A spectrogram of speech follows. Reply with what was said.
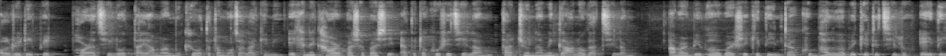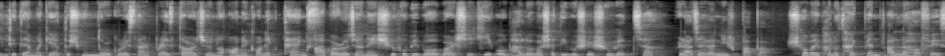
অলরেডি পেট ভরা ছিল, তাই আমার মুখে অতটা মজা লাগেনি। এখানে খাওয়ার পাশাপাশি এতটা খুশি ছিলাম, তার জন্য আমি গানও গাচ্ছিলাম। আমার বিবাহবার্ষিকী দিনটা খুব ভালোভাবে কেটেছিল। এই দিনটিতে আমাকে এত সুন্দর করে সারপ্রাইজ দেওয়ার জন্য অনেক অনেক থ্যাঙ্কস। আবারও জানাই শুভ বিবাহবার্ষিকী ও ভালোবাসা দিবসের শুভেচ্ছা রাজারানীর পাপা। সবাই ভালো থাকবেন, আল্লাহ হাফেজ।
